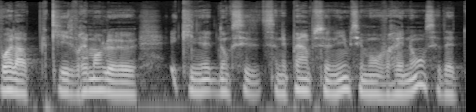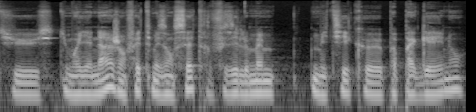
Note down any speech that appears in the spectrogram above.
Voilà, qui est vraiment le. Qui donc, ce n'est pas un pseudonyme, c'est mon vrai nom. Ça date du, du Moyen-Âge. En fait, mes ancêtres faisaient le même métier que Papageno,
